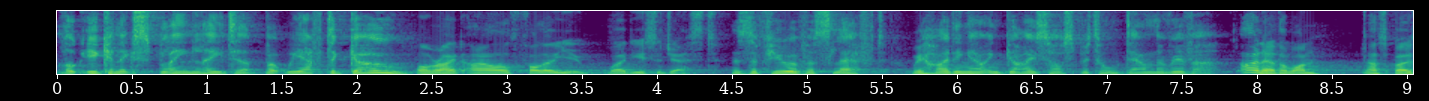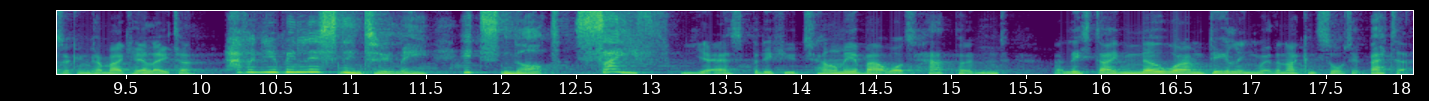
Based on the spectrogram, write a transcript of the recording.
Look, you can explain later, but we have to go. All right, I'll follow you. Where do you suggest? There's a few of us left. We're hiding out in Guy's Hospital down the river. I know the one. I suppose I can come back here later. Haven't you been listening to me? It's not safe. Yes, but if you tell me about what's happened, at least I know what I'm dealing with and I can sort it better.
